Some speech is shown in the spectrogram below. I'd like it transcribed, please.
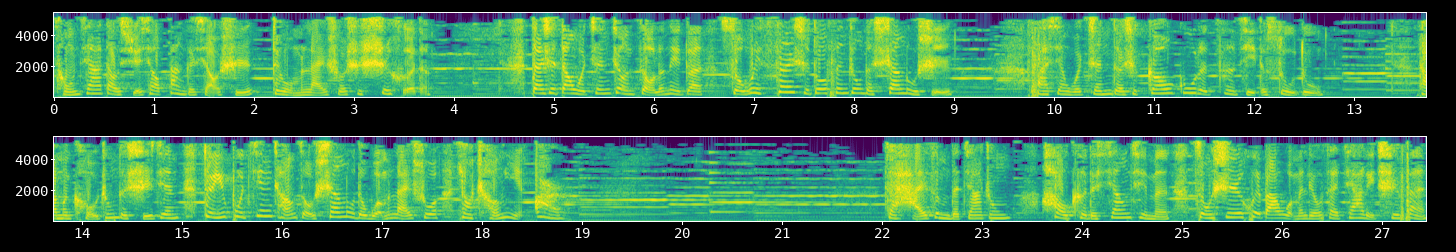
从家到学校半个小时，对我们来说是适合的。但是当我真正走了那段所谓三十多分钟的山路时，发现我真的是高估了自己的速度。他们口中的时间，对于不经常走山路的我们来说，要乘以二。在孩子们的家中，好客的乡亲们总是会把我们留在家里吃饭，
